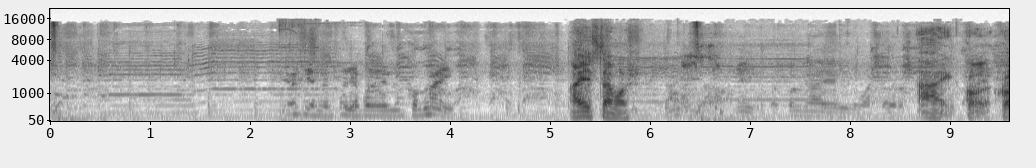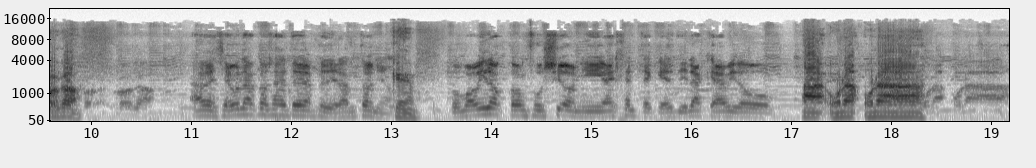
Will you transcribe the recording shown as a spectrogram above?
Yo. Yo entiendo, Antonio, por el Fortnite. Ahí estamos. Col- colgado. A ver, segunda cosa que te voy a pedir, Antonio. ¿Qué? Como ha habido confusión y hay gente que dirá que ha habido Ah, una, una. una, una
